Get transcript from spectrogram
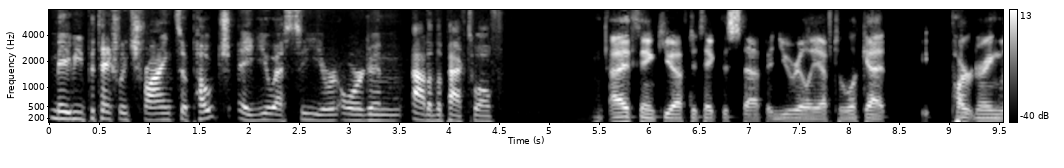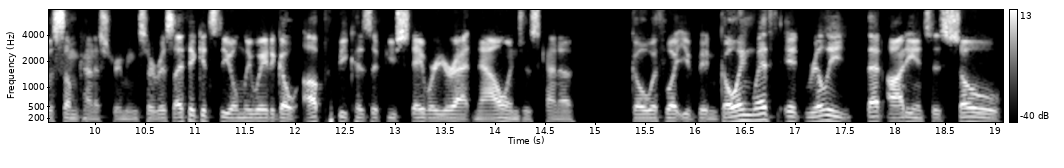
maybe potentially trying to poach a USC or an Oregon out of the Pac-12? I think you have to take the step, and you really have to look at partnering with some kind of streaming service. I think it's the only way to go up because if you stay where you're at now and just kind of go with what you've been going with, it really that audience is so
